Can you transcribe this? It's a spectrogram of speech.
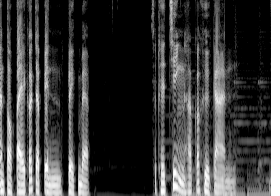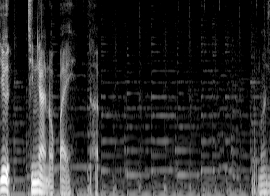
อันต่อไปก็จะเป็นเฟลกแบบ stretching นะครับ ก็คือการยืดชิ้นงานออกไปนะครับผมว่า100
